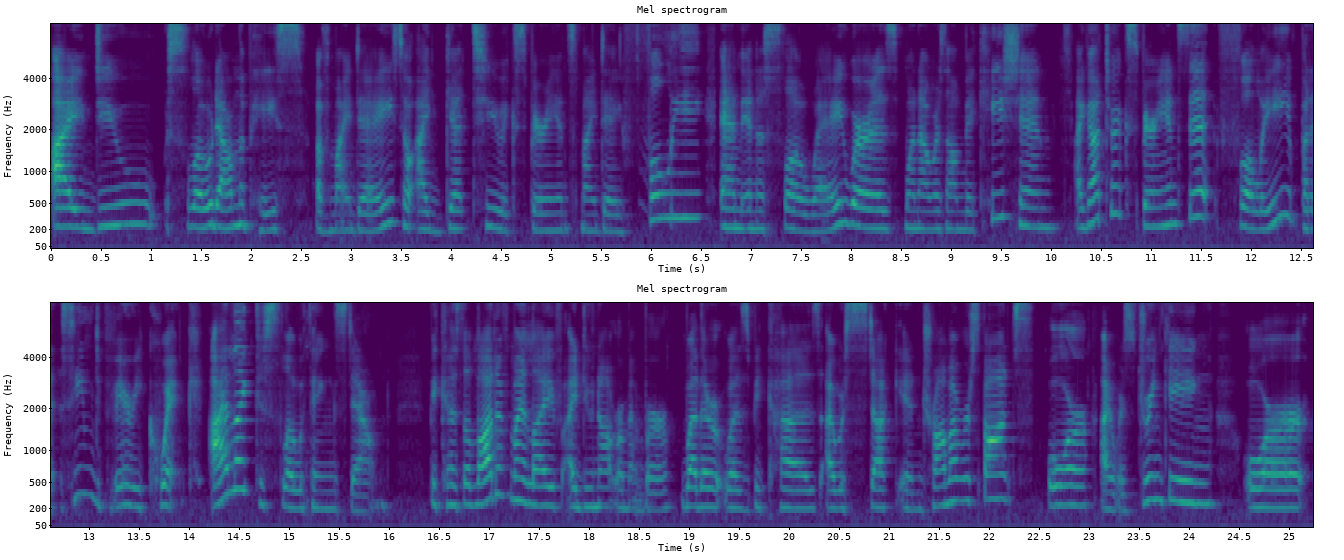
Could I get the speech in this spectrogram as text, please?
I do slow down the pace of my day so I get to experience my day fully and in a slow way. Whereas when I was on vacation, I got to experience it fully, but it seemed very quick. I like to slow things down because a lot of my life I do not remember, whether it was because I was stuck in trauma response, or I was drinking, or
